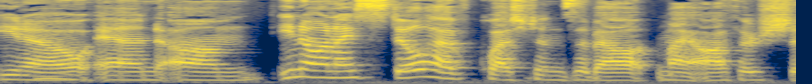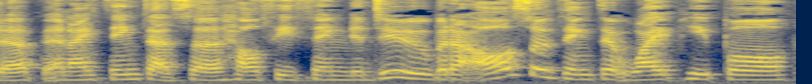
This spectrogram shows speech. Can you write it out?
you know and um you know and i still have questions about my authorship and i think that's a healthy thing to do but i also think that white people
